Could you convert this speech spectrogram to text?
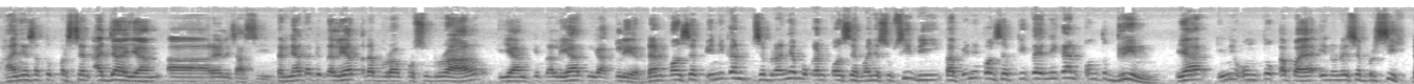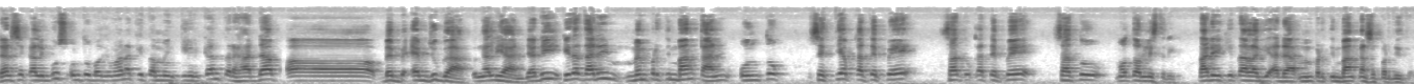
hanya satu persen aja yang uh, realisasi. Ternyata kita lihat ada beberapa prosedural yang kita lihat nggak clear. Dan konsep ini kan sebenarnya bukan konsep hanya subsidi, tapi ini konsep kita ini kan untuk green, ya. Ini untuk apa ya Indonesia bersih dan sekaligus untuk bagaimana kita mengklirkan terhadap uh, eh, BBM juga pengalihan. Jadi kita tadi mempertimbangkan untuk setiap KTP satu KTP satu motor listrik. Tadi kita lagi ada mempertimbangkan seperti itu.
